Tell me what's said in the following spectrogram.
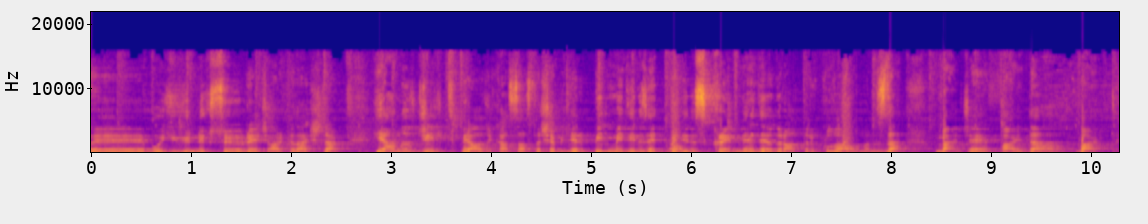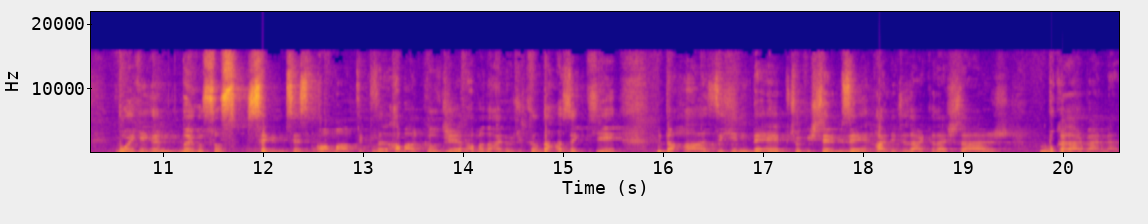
e, bu iki günlük süreç arkadaşlar. Yalnız cilt birazcık hassaslaşabilir. Bilmediğiniz etmediğiniz kremleri deodorantları kullanmamanızda bence fayda var. Bu iki gün duygusuz, sevimsiz ama mantıklı ama akılcı ama daha logical, daha zeki, daha zihinde birçok işlerimizi halledeceğiz arkadaşlar. Bu kadar benden.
